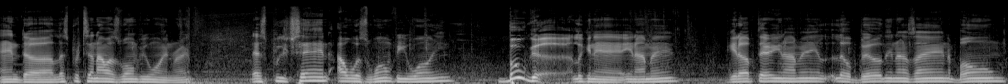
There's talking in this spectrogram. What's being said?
And uh, let's pretend I was 1v1, right? Let's pretend I was 1v1. Booga! Looking at, you know what I mean? Get up there, you know what I mean? A Little building, you know what I'm saying? Boom.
